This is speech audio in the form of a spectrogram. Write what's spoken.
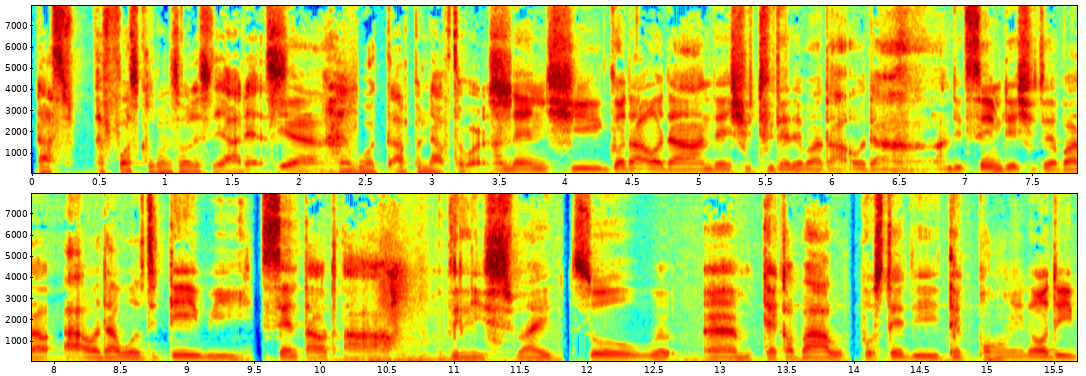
That's the first customer is always the others. Yeah. And what happened afterwards? And then she got her order, and then she tweeted about her order. And the same day she tweeted about her order was the day we sent out our release, right? So um, TechCabal posted the Tech Point, all the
